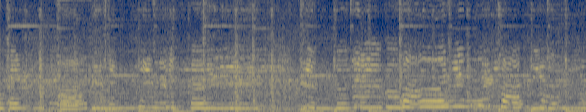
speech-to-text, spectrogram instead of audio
കൈവിളക്കുകൾ പാതി മിന്നി നിൽക്കവേ എന്തു നൽകുവാൻ കാത്തിരുന്നു?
